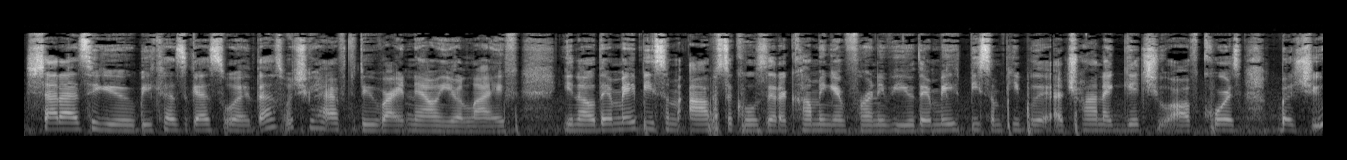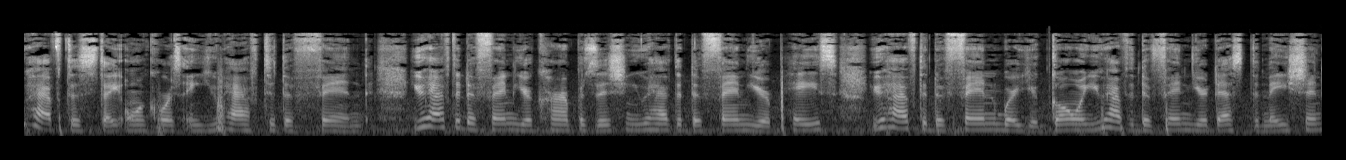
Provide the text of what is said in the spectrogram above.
shout out to you because guess what? That's what you have have to do right now in your life. You know, there may be some obstacles that are coming in front of you. There may be some people that are trying to get you off course, but you have to stay on course and you have to defend. You have to defend your current position. You have to defend your pace. You have to defend where you're going. You have to defend your destination.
